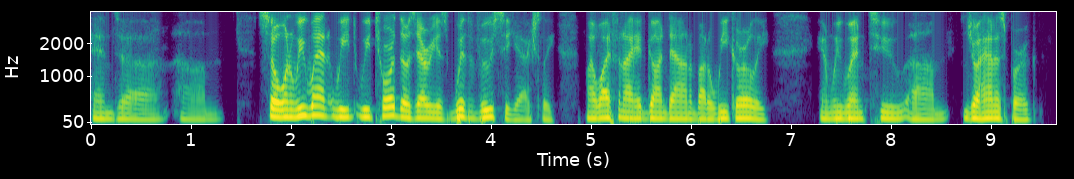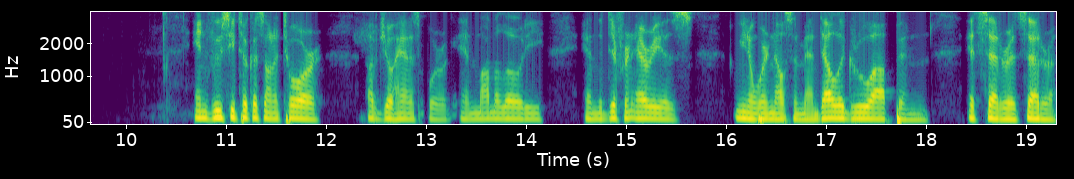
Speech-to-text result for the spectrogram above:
And uh, um, so when we went, we we toured those areas with Vusi. Actually, my wife and I had gone down about a week early, and we went to um, Johannesburg. And Vusi took us on a tour of Johannesburg and Mamelodi and the different areas, you know, where Nelson Mandela grew up and et cetera, et cetera.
